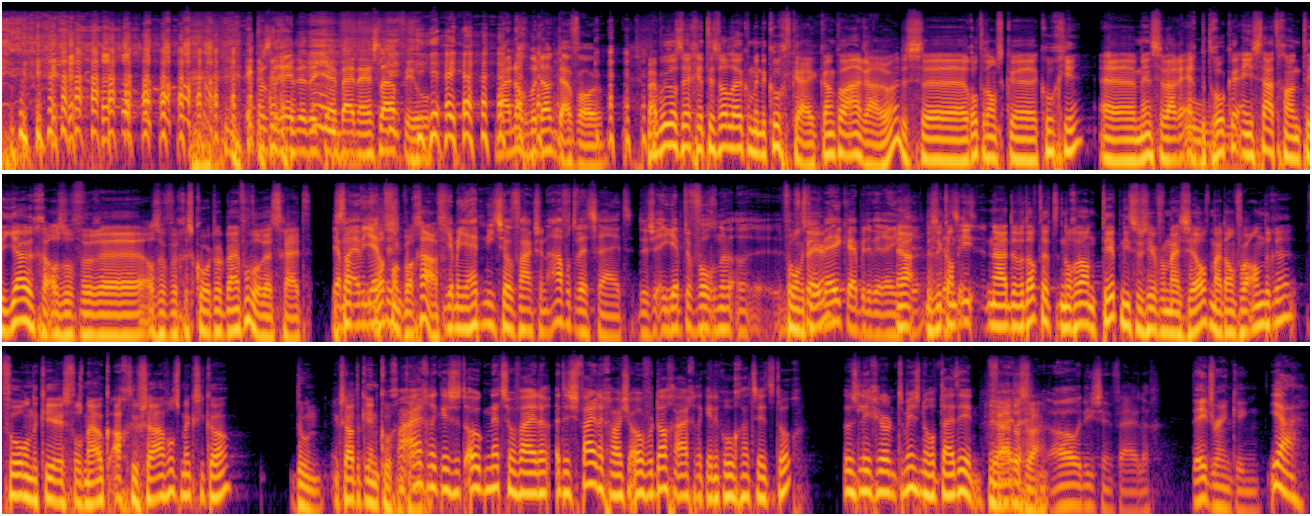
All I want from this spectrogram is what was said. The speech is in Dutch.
ik was de reden dat jij bijna in slaap viel. ja, ja. Maar nog bedankt daarvoor. Maar ik moet wel zeggen, het is wel leuk om in de kroeg te kijken. Kan ik wel aanraden hoor. Dus eh Rotterdamse eh, kroegje. Eh, mensen waren echt Oeh. betrokken. En je staat gewoon te juichen alsof er, eh, alsof er gescoord wordt bij een voetbalwedstrijd. Dus maar dat je dat hebt vond ik wel gaaf. Ja, maar je hebt niet zo vaak zo'n avondwedstrijd. Dus je hebt de volgende, eh, Volgende twee keer? weken heb je er weer eentje. Ja, dus ik kan, Dat nou, de- wat dat betreft nog wel een tip. Niet zozeer voor mijzelf, maar dan voor anderen. Volgende keer is volgens mij ook 8 uur 's avonds Mexico. Doen. Ik zou het een keer in de kroeg gaan Maar kijken. eigenlijk is het ook net zo veilig. Het is veiliger als je overdag eigenlijk in de kroeg gaat zitten, toch? Dus lig je er tenminste nog op tijd in. Ja, veilig. dat is waar. Oh, die zijn veilig. Daydrinking. Ja,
